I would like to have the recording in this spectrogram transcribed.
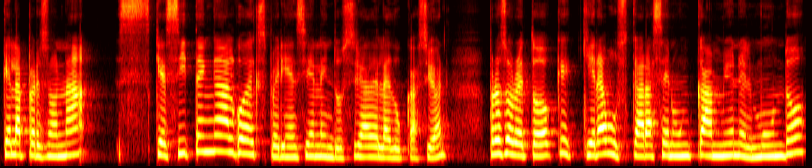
que la persona que sí tenga algo de experiencia en la industria de la educación, pero sobre todo que quiera buscar hacer un cambio en el mundo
